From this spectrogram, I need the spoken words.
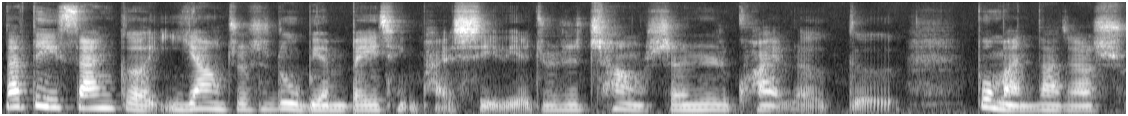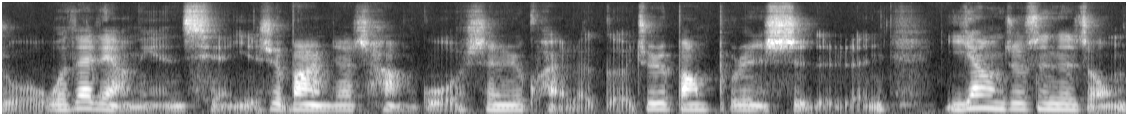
那第三个一样就是路边悲情牌系列，就是唱生日快乐歌。不瞒大家说，我在两年前也是帮人家唱过生日快乐歌，就是帮不认识的人，一样就是那种。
